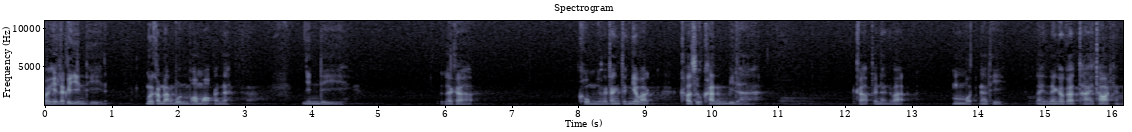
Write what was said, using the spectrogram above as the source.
พอเห็นแล้วก็ยินดี เมื่อกำลังบุญพอเหมาะกันนะ ยินดี แล้วก็คุมจนกระทั่งถึงจังหวะเข้าสู่คันบิดา ก็เป็นนั้นว่า หมดนาทีหลังจากนั้นเขาก็ถ่ายทอดกัน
